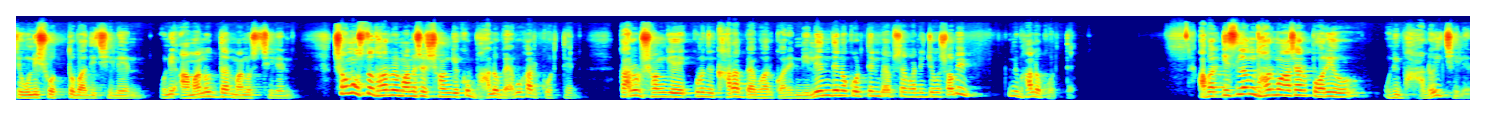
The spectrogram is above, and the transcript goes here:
যে উনি সত্যবাদী ছিলেন, উনি আমানতদার মানুষ ছিলেন। সমস্ত ধর্মের মানুষের সঙ্গে খুব ভালো ব্যবহার করতেন। কারোর সঙ্গে কোনোদিন খারাপ ব্যবহার করেননি, লেনদেনও করতেন, ব্যবসা বাণিজ্য, সবই উনি ভালো করতেন। আবার ইসলাম ধর্ম আসার পরেও উনি ভালোই ছিলেন,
